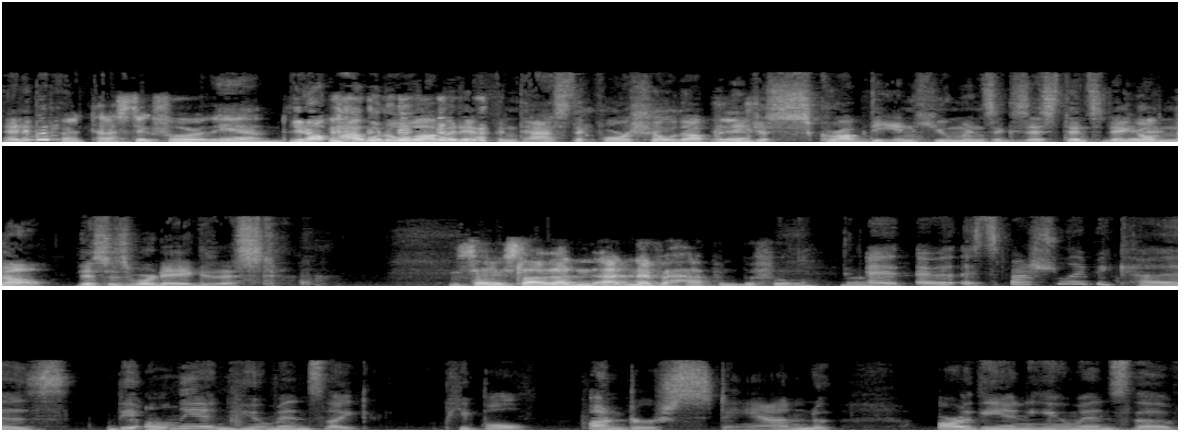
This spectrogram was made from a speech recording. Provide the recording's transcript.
Anybody? Fantastic Four at the Yeah. end. You know, I would love it if Fantastic Four showed up and they just scrubbed the Inhumans' existence. They go, no, this is where they exist. So it's like that that never happened before. No. It- it- especially because the only Inhumans like people understand are the Inhumans the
